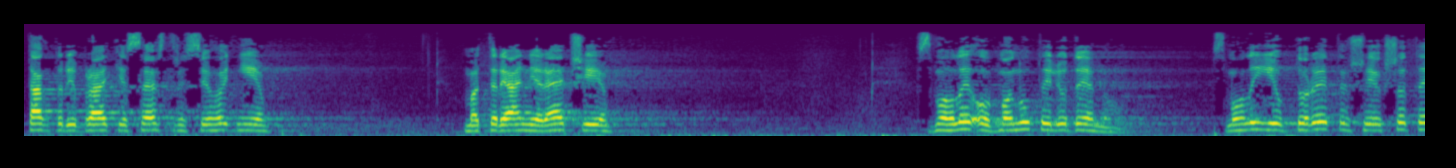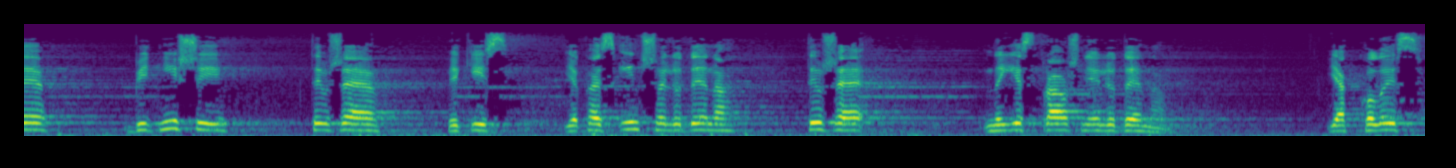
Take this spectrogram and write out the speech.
Так, дорогі браті і сестри, сьогодні матеріальні речі змогли обманути людину, змогли її обдурити, що якщо ти бідніший, ти вже якийсь, якась інша людина, ти вже не є справжня людина. Як колись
